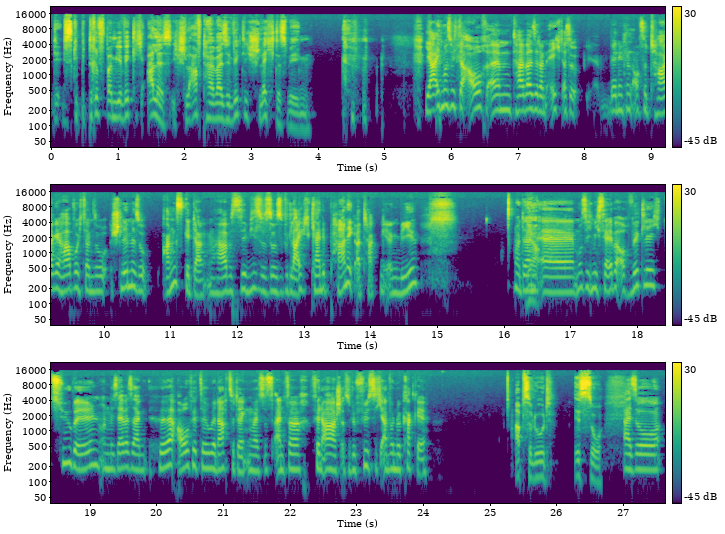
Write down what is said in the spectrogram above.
das betrifft bei mir wirklich alles. Ich schlafe teilweise wirklich schlecht deswegen. Ja, ich muss mich da auch ähm, teilweise dann echt, also wenn ich dann auch so Tage habe, wo ich dann so schlimme so Angstgedanken habe, es ist ja wie so, so, so leicht kleine Panikattacken irgendwie. Und dann Ja. äh, muss ich mich selber auch wirklich zügeln und mir selber sagen, hör auf, jetzt darüber nachzudenken, weil es ist einfach für den Arsch. Also du fühlst dich einfach nur kacke. Absolut. Ist so. Also,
